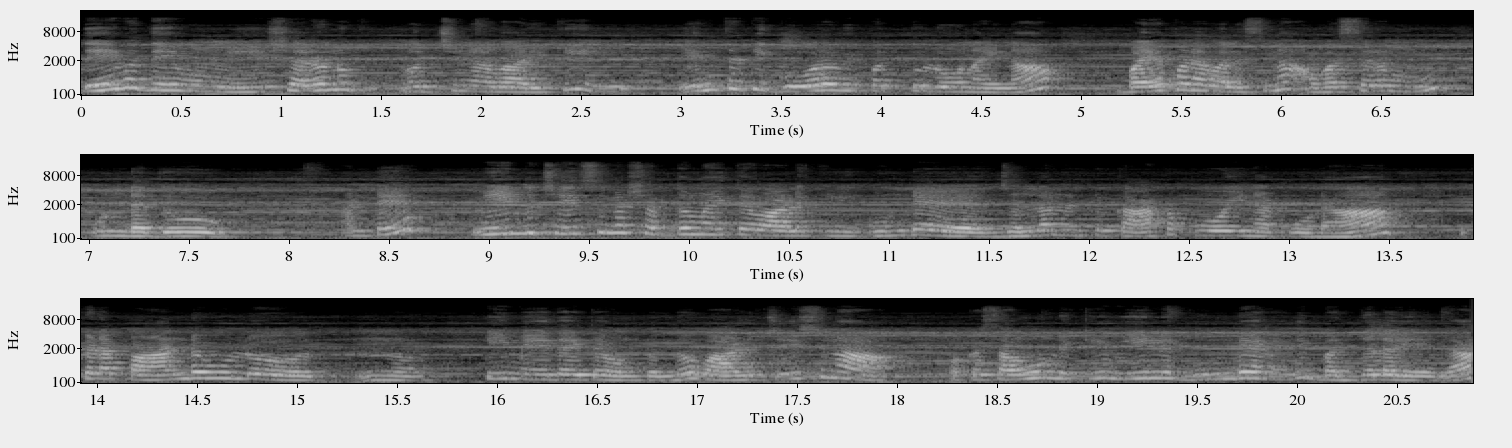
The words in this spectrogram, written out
దేవదేవుని శరణు వచ్చిన వారికి ఎంతటి ఘోర విపత్తులోనైనా భయపడవలసిన అవసరం ఉండదు. అంటే వీళ్ళు చేసిన శబ్దం అయితే వాళ్ళకి గుండె జల్లనట్టు కాకపోయినా కూడా ఇక్కడ పాండవులు టీం ఏదైతే ఉంటుందో వాళ్ళు చేసిన ఒక సౌండ్కి వీళ్ళ గుండె అనేది బద్దలయ్యేలా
